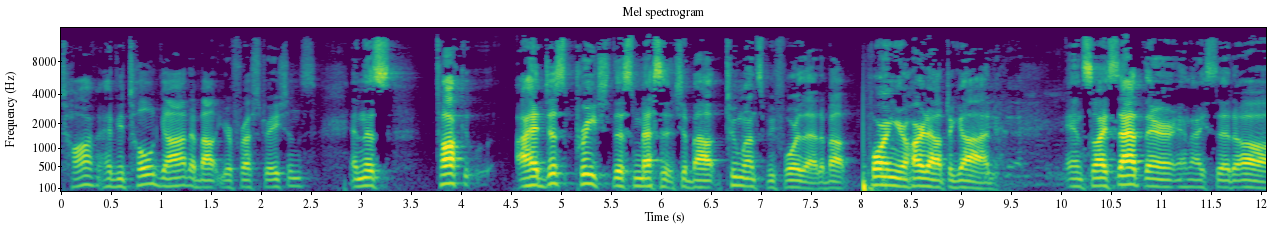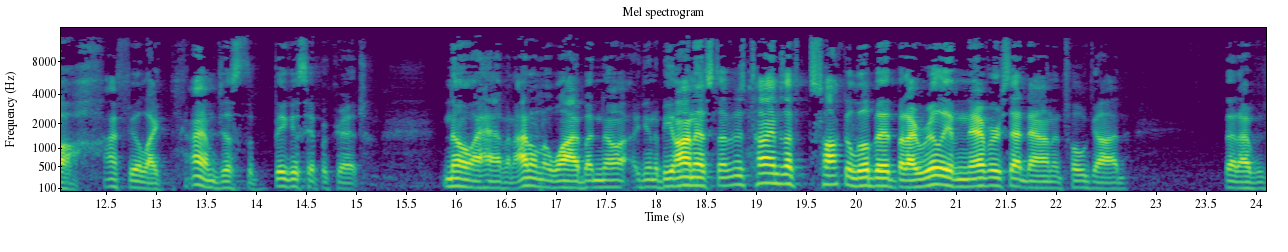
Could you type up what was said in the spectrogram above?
talk, Have you told God about your frustrations?" And this talk, I had just preached this message about two months before that about pouring your heart out to God. And so I sat there and I said, "Oh, I feel like I am just the biggest hypocrite. No, I haven't. I don't know why, but no, you know, to be honest, there's times I've talked a little bit, but I really have never sat down and told God that I was,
